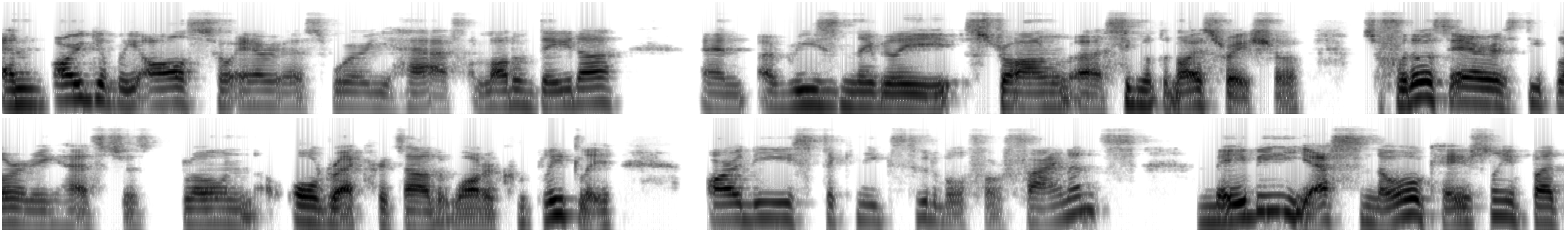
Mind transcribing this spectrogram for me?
and arguably also areas where you have a lot of data and a reasonably strong uh, signal to noise ratio. So for those areas, deep learning has just blown old records out of the water completely. Are these techniques suitable for finance? Maybe yes, no, occasionally, but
